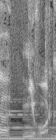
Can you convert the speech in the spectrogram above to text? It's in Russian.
Работа не ворк.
